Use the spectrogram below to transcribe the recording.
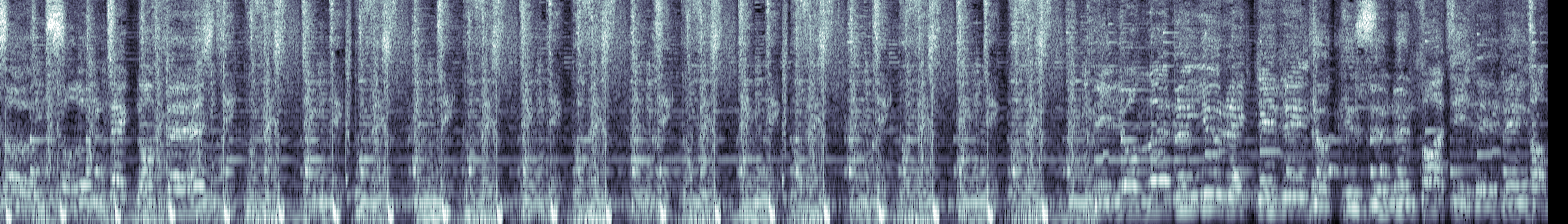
Sağım solum Teknofest Teknofest, Tek- Teknofest fatihleri Tam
